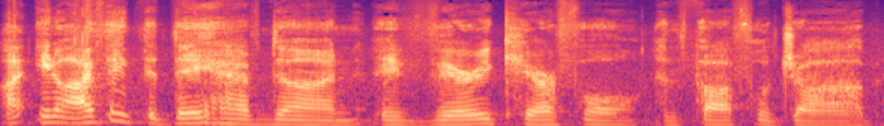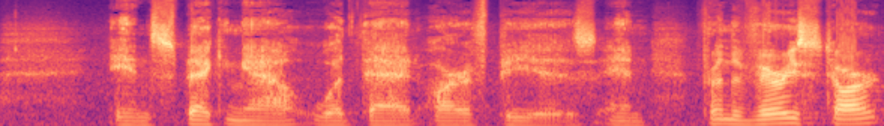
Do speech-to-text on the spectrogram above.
I, you know, I think that they have done a very careful and thoughtful job in specking out what that RFP is. And from the very start,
